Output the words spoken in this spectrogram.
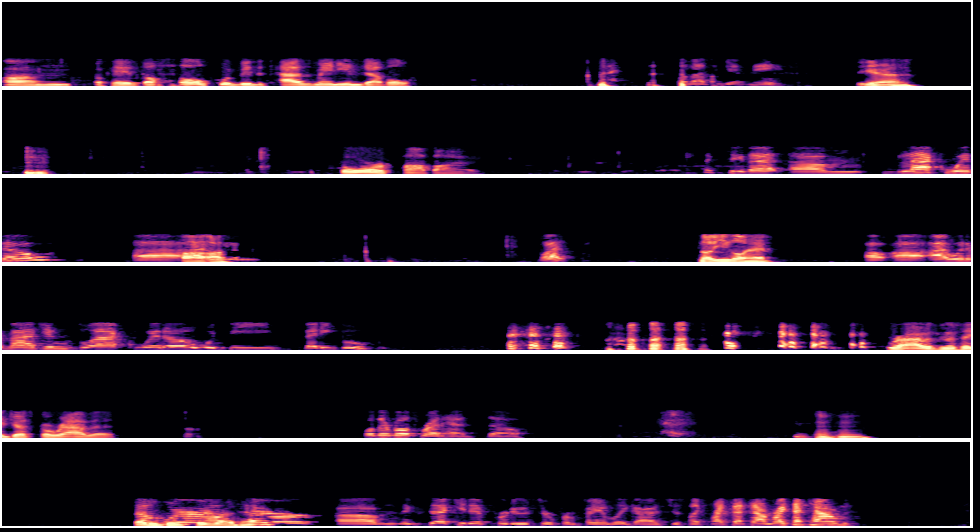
Um okay, the Hulk would be the Tasmanian Devil. Well, that's get me. yeah. Thor Popeye. I can see that. Um, Black Widow. Uh, Uh, what? So you go ahead. Oh, uh, I would imagine Black Widow would be Betty Boop. Right, I was gonna say Jessica Rabbit. Well, they're both redheads, so. mm-hmm. Betty Somewhere Boop the out redhead? there, um, executive producer from Family Guy is just like, write that down, write that down.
